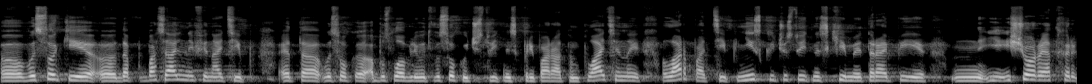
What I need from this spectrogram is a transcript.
высокий да, базальный фенотип – это высоко, обусловливает высокую чувствительность к препаратам платины, ЛАР-подтип – низкая чувствительность к химиотерапии, и еще ряд характеристик,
